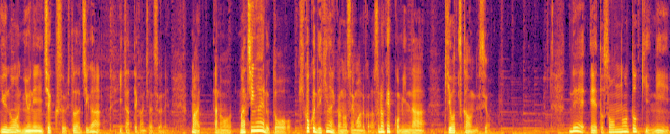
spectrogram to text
いうのを入念にチェックする人たちがいたって感じなんですよね。まああの間違えると帰国できない可能性もあるからそれは結構みんな気を使うんですよ。で、えっ、ー、と、その時に、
